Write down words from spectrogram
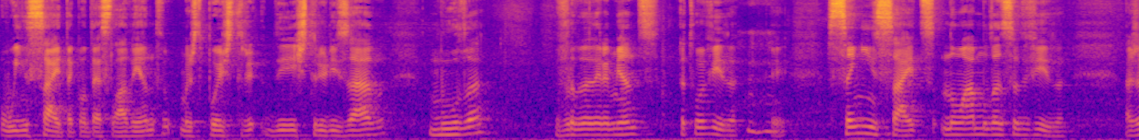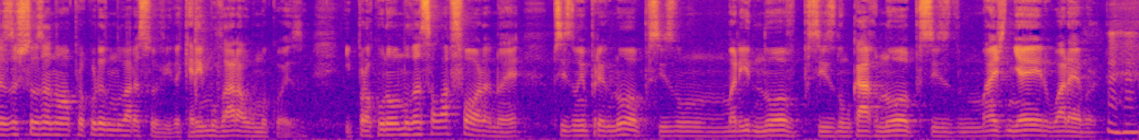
o insight acontece lá dentro, mas depois de exteriorizado, muda verdadeiramente a tua vida. Uhum. Sem insight, não há mudança de vida. Às vezes as pessoas andam à procura de mudar a sua vida, querem mudar alguma coisa e procuram a mudança lá fora, não é? preciso de um emprego novo, preciso de um marido novo, preciso de um carro novo, preciso de mais dinheiro, whatever. Uhum.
